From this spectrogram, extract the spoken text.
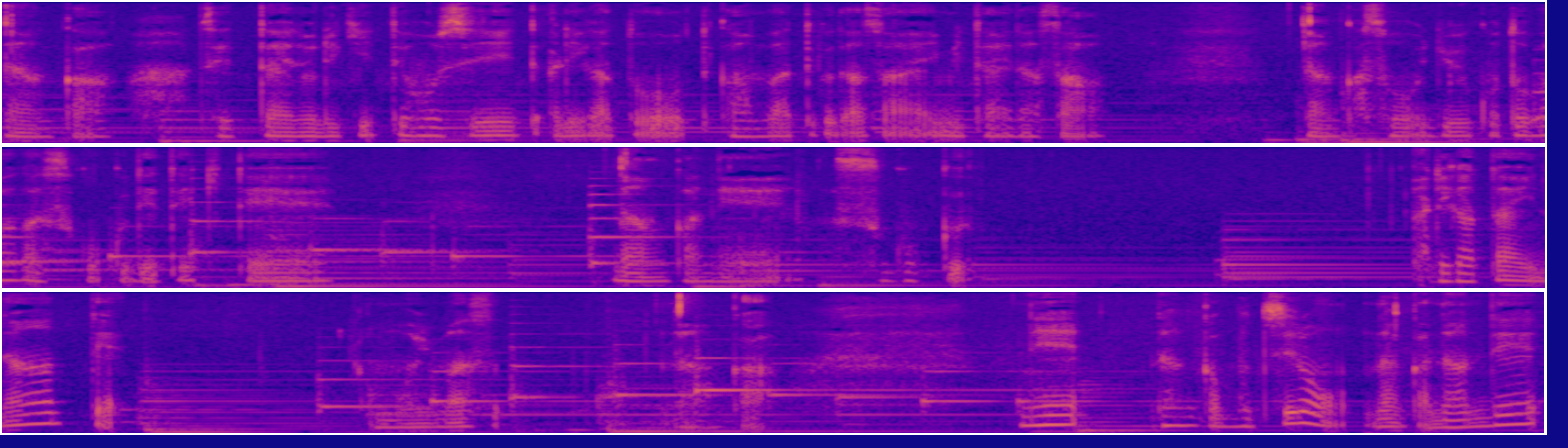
なんか絶対乗り切ってほしいってありがとうって頑張ってくださいみたいなさなんかそういう言葉がすごく出てきてなんかねすごくありがたいなって思います。なんかねなんかもちろんなんかなんで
